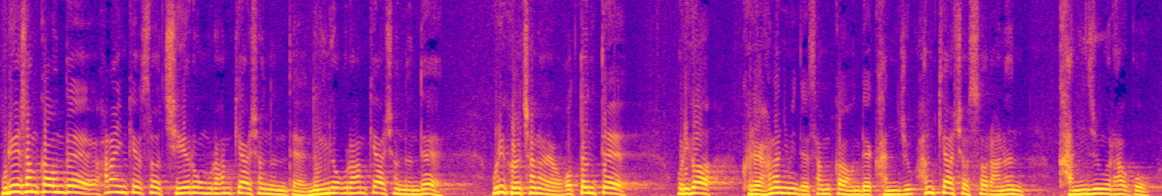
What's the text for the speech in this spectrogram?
우리의 삶 가운데 하나님께서 지혜로움으로 함께 하셨는데, 능력으로 함께 하셨는데, 우리 그렇잖아요. 어떤 때 우리가, 그래, 하나님이 내 삶 가운데 간증, 함께 하셨어 라는 간증을 하고,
